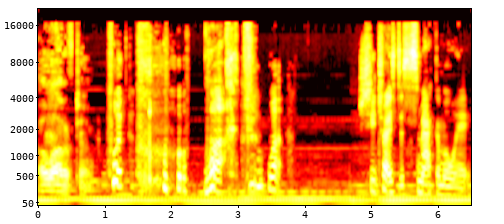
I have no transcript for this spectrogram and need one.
A lot of tongue. what, what? She tries to smack him away.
